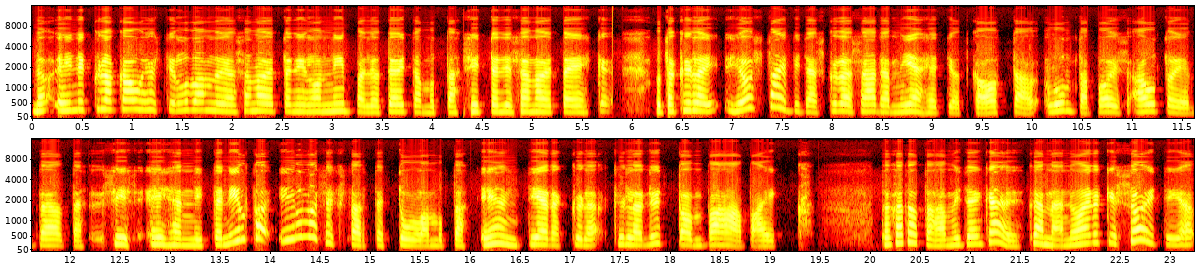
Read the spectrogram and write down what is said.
No ei ne kyllä kauheasti luvannut ja sanoi, että niillä on niin paljon töitä, mutta sitten ne sanoi, että ehkä, mutta kyllä jostain pitäisi kyllä saada miehet, jotka ottaa lunta pois autojen päältä. Siis eihän niiden ilta, ilmaiseksi tarvitse tulla, mutta en tiedä, kyllä, kyllä nyt on paha paikka. Mutta katsotaan miten käy. Kyllä mä nyt ainakin soitin ja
